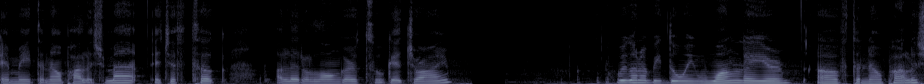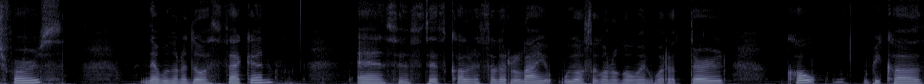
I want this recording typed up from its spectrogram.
It made the nail polish matte. It just took a little longer to get dry we're gonna be doing one layer of the nail polish first then we're gonna do a second and since this color is a little light we're also gonna go in with a third coat because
